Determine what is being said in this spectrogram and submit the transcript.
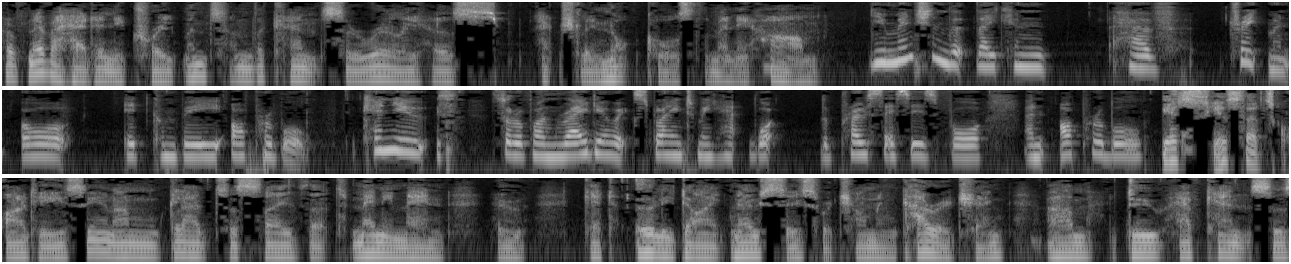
have never had any treatment, and the cancer really has actually not caused them any harm. You mentioned that they can have treatment or it can be operable. Can you sort of on radio explain to me what the process is for an operable? Yes, yes, that's quite easy, and I'm glad to say that many men who get early diagnosis, which I'm encouraging, um, do have cancers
